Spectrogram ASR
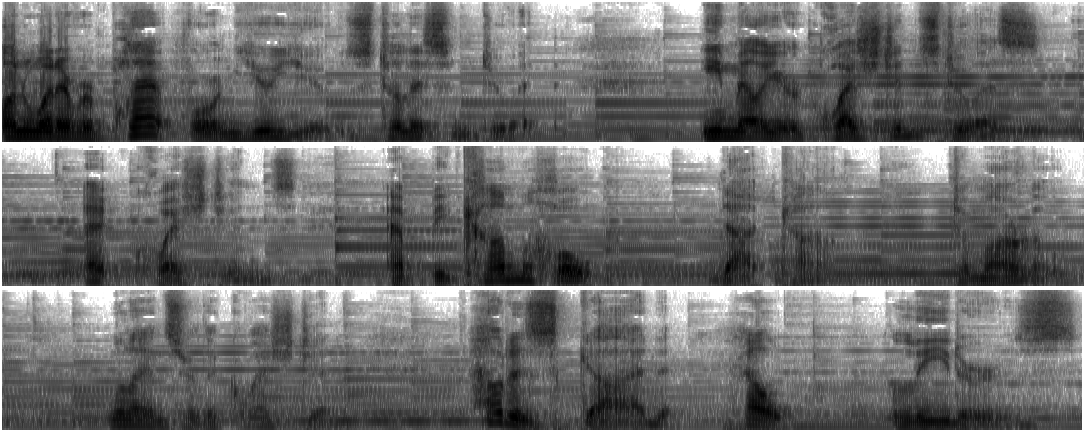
on whatever platform you use to listen to it. Email your questions to us at questions at becomehope.com. Tomorrow, we'll answer the question How does God help leaders?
